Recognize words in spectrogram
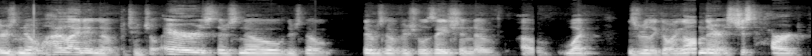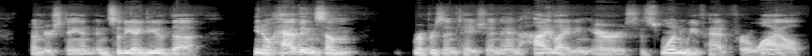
There's no highlighting of potential errors. There's no there's no there was no visualization of of what is really going on there. It's just hard to understand. And so the idea of the you know having some representation and highlighting errors is one we've had for a while.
